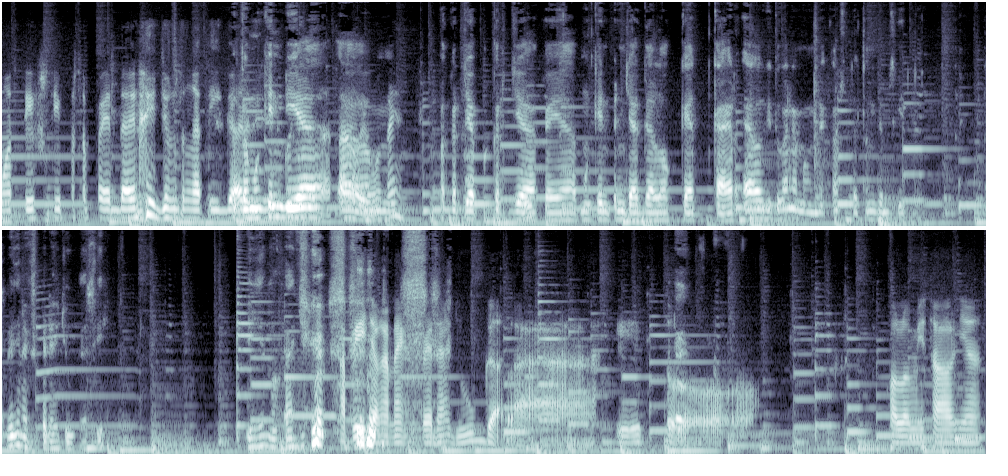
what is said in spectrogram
motif si pesepeda ini jam setengah tiga Atau mungkin dia, makanya pekerja-pekerja kayak mungkin penjaga loket KRL gitu kan emang mereka harus datang jam segitu. Tapi naik sepeda juga sih. Iya makanya. tapi jangan naik sepeda juga lah gitu loh kalau misalnya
